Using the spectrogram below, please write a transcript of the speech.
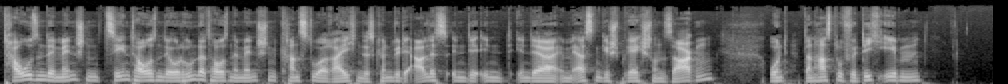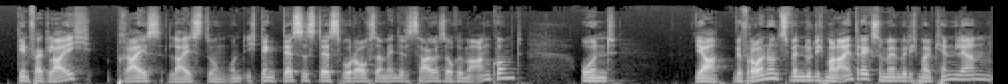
Tausende Menschen, Zehntausende oder Hunderttausende Menschen kannst du erreichen. Das können wir dir alles in de, in, in der, im ersten Gespräch schon sagen. Und dann hast du für dich eben den Vergleich Preis, Leistung. Und ich denke, das ist das, worauf es am Ende des Tages auch immer ankommt. Und ja, wir freuen uns, wenn du dich mal einträgst und wenn wir dich mal kennenlernen.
